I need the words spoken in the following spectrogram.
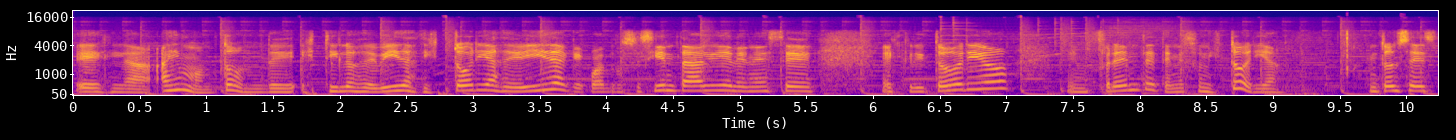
es la. Hay un montón de estilos de vida, de historias de vida que cuando se sienta alguien en ese escritorio, enfrente tenés una historia. Entonces,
